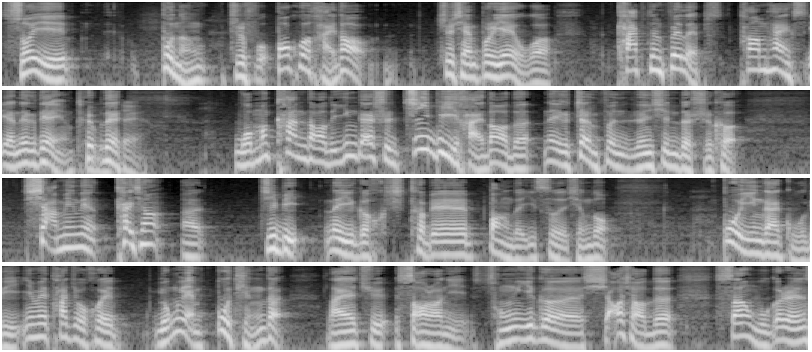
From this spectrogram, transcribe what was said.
所以不能支付。包括海盗之前不是也有过 Captain Phillips、Tom Hanks 演那个电影，对不对？对。我们看到的应该是击毙海盗的那个振奋人心的时刻，下命令开枪啊！呃击毙那一个特别棒的一次行动，不应该鼓励，因为他就会永远不停的来去骚扰你。从一个小小的三五个人、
